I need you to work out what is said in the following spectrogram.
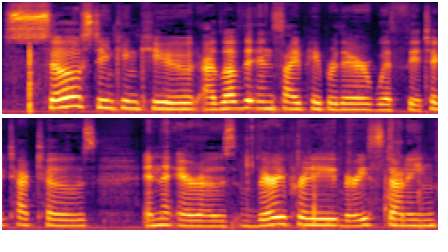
So stinking cute. I love the inside paper there with the tic-tac-toes and the arrows. Very pretty, very stunning.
